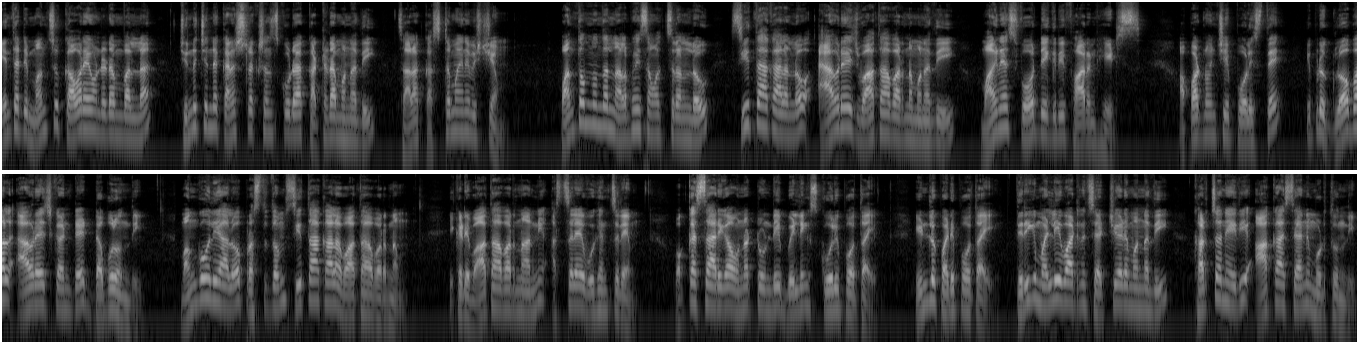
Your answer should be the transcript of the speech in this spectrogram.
ఇంతటి మంచు కవర్ అయి ఉండడం వల్ల చిన్న చిన్న కన్స్ట్రక్షన్స్ కూడా కట్టడం అన్నది చాలా కష్టమైన విషయం. పంతొమ్మిది వందల నలభై సంవత్సరంలో శీతాకాలంలో యావరేజ్ వాతావరణం అన్నది మైనస్ ఫోర్ డిగ్రీ ఫారెన్ హీట్స్ అప్పటి నుంచి పోలిస్తే ఇప్పుడు గ్లోబల్ యావరేజ్ కంటే డబుల్ ఉంది. మంగోలియాలో ప్రస్తుతం శీతాకాల వాతావరణం. ఇక్కడి వాతావరణాన్ని అస్సలే ఊహించలేం. ఒక్కసారిగా ఉన్నట్టుండి బిల్డింగ్స్ కూలిపోతాయి. ఇండ్లు పడిపోతాయి. తిరిగి మళ్ళీ వాటిని సెట్ చేయడం అన్నది ఖర్చు అనేది ఆకాశాన్ని ముడుతుంది.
